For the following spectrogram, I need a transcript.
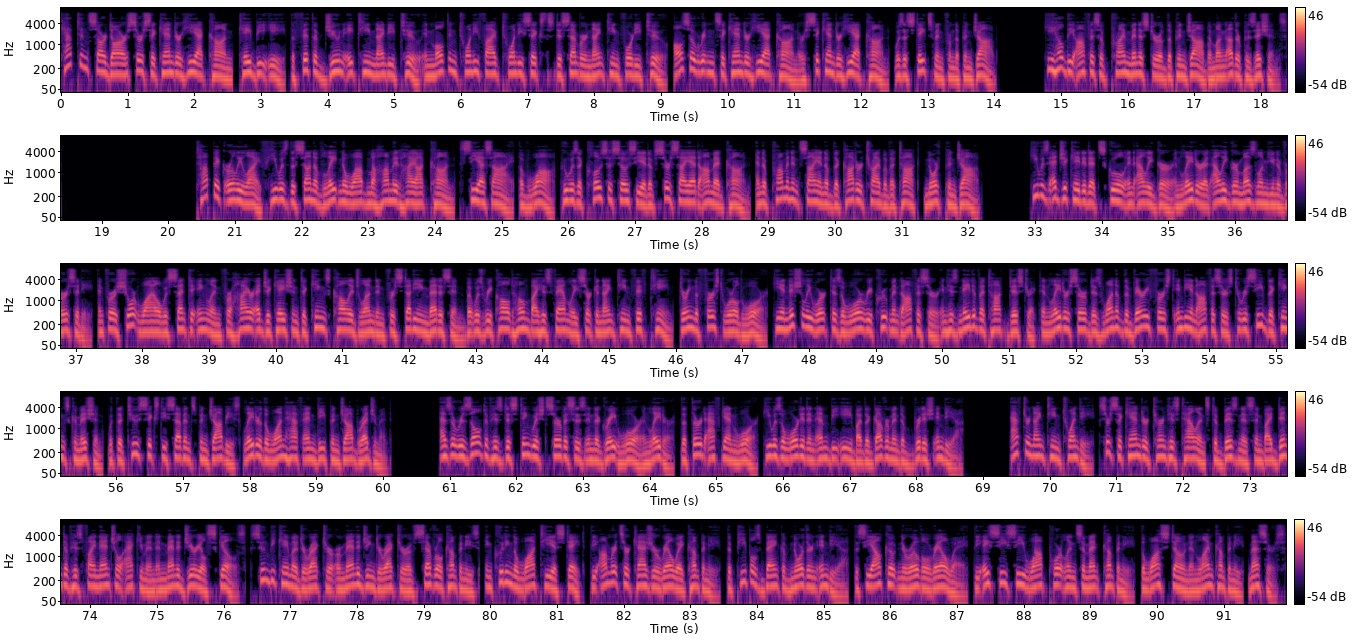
Captain Sardar Sir Sikandar Hayat Khan, KBE, the 5th of June 1892 in Multan 25-26 December 1942, also written Sikandar Hayat Khan or Sikandar Hayat Khan, was a statesman from the Punjab. He held the office of Prime Minister of the Punjab among other positions. Topic early life He was the son of late Nawab Muhammad Hayat Khan, CSI, of Wah, who was a close associate of Sir Syed Ahmed Khan, and a prominent scion of the Khattar tribe of Attock, North Punjab. He was educated at school in Aligarh and later at Aligarh Muslim University, and for a short while was sent to England for higher education to King's College London for studying medicine but was recalled home by his family circa 1915. During the First World War, he initially worked as a war recruitment officer in his native Attock district and later served as one of the very first Indian officers to receive the King's Commission, with the 267th Punjabis later the 1 half ND Punjab Regiment. As a result of his distinguished services in the Great War and later, the Third Afghan War, he was awarded an MBE by the Government of British India. After 1920, Sir Sikandar turned his talents to business and by dint of his financial acumen and managerial skills, soon became a director or managing director of several companies, including the Tea Estate, the Amritsar Kasur Railway Company, the People's Bank of Northern India, the Sialkot Narowal Railway, the ACC Wah Portland Cement Company, the Wah Stone and Lime Company, Messrs.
